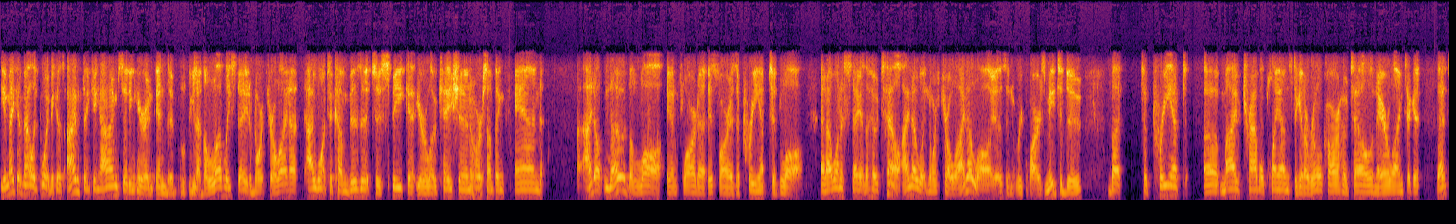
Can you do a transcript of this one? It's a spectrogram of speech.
You make a valid point because I'm thinking I'm sitting here in, in the you know the lovely state of North Carolina. I want to come visit to speak at your location or something, and I don't know the law in Florida as far as a preemptive law and I want to stay at the hotel. I know what North Carolina law is, and it requires me to do, but to preempt uh, my travel plans to get a rental car, hotel, an airline ticket, that's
